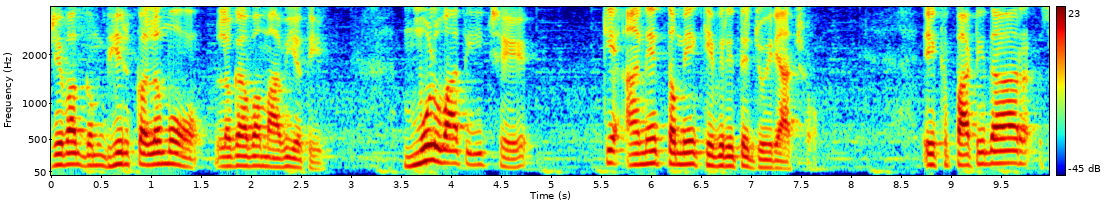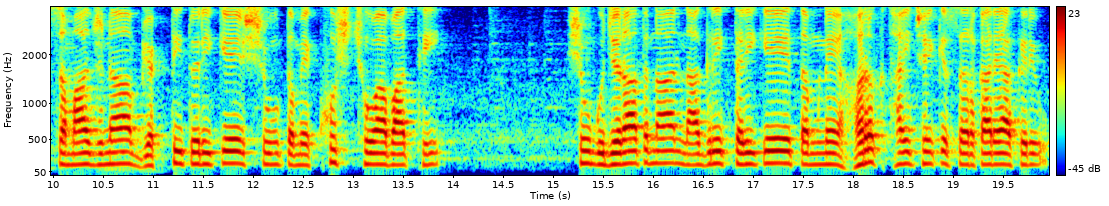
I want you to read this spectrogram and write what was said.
જેવા ગંભીર કલમો લગાવવામાં આવી હતી. મૂળ વાત એ છે કે આને તમે કેવી રીતે જોઈ રહ્યા છો? એક પાટીદાર સમાજના વ્યક્તિ તરીકે શું તમે ખુશ છો આ વાતથી? શું ગુજરાતના નાગરિક તરીકે તમને હરખ થાય છે કે સરકારે આ કર્યું?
